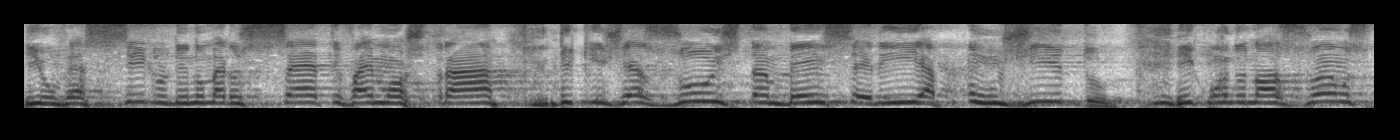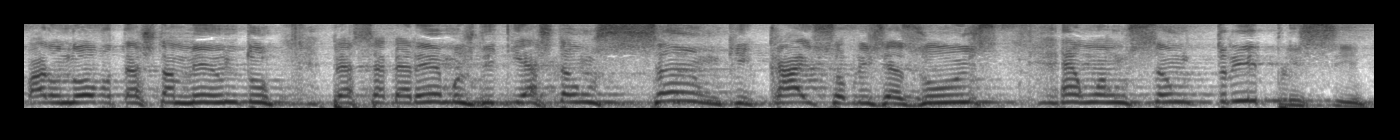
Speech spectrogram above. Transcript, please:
e o versículo de número 7 vai mostrar de que Jesus também seria ungido. E quando nós vamos para o Novo Testamento, perceberemos de que esta unção que cai sobre Jesus é uma unção tríplice.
